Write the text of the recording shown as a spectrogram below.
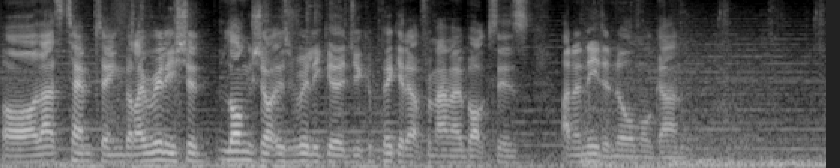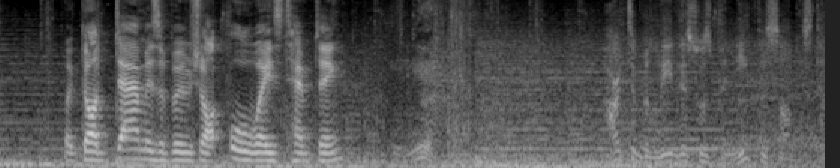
Oh, that's tempting, but I really should... Long shot is really good. You can pick it up from ammo boxes, and I need a normal gun. But goddamn is a boom shot always tempting. Hard to believe this was beneath us all this time.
